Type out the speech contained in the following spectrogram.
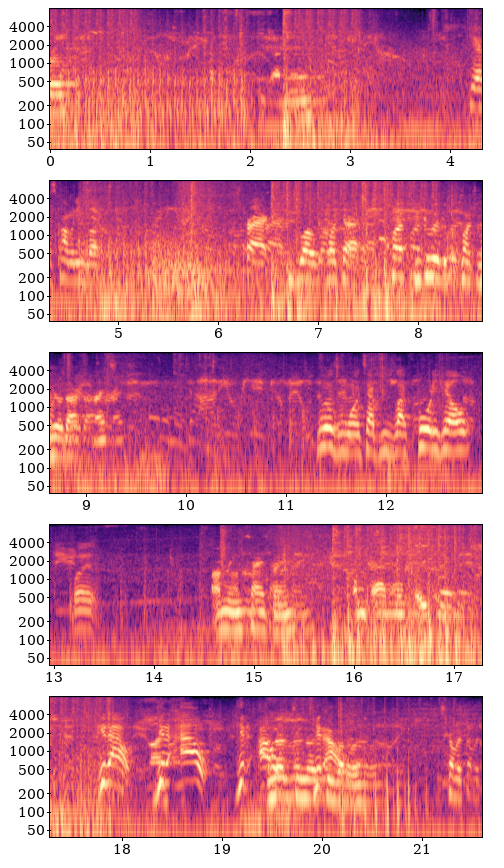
roof. Yeah, man. He has comedy look. Crack. Whoa, one tap. Punch, you can really punch him, he'll die. Nice. He wasn't one tap, he was like 40 health, but I mean, same thing. I'm almost 18. get out! Get out! Get out! team, another Get team, by out! way. It's coming, coming.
